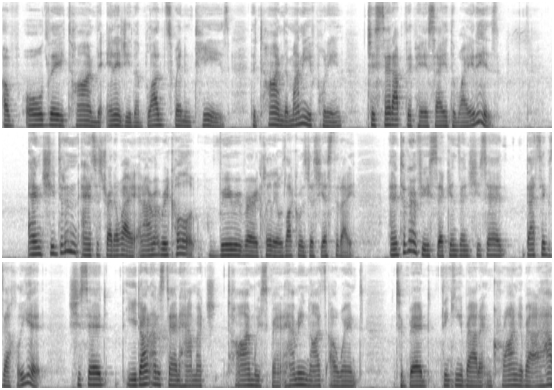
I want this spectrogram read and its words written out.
of all the time, the energy, the blood, sweat, and tears, the time, the money you've put in to set up the PSA the way it is? And she didn't answer straight away. And I recall it very, very clearly. It was like it was just yesterday. And it took her a few seconds and she said, That's exactly it. She said, You don't understand how much time we spent, how many nights I went to bed thinking about it and crying about how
